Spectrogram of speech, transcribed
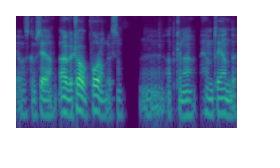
vad ska man säga, övertag på dem. Liksom. Att kunna hämta igen det.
